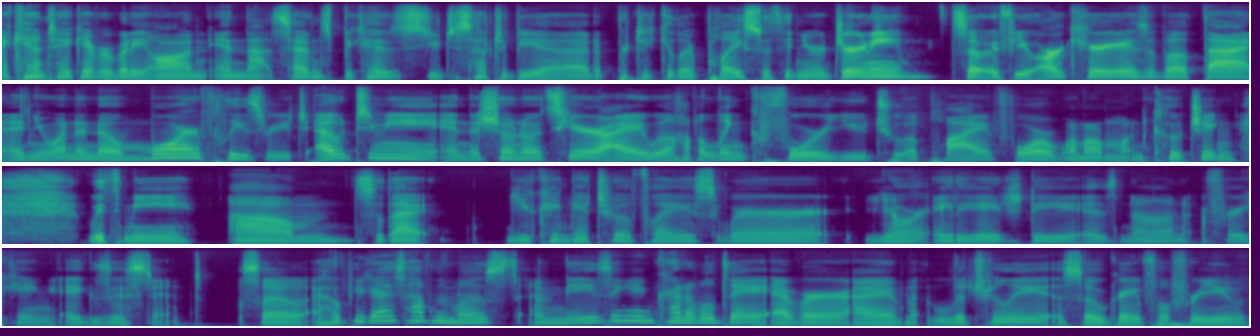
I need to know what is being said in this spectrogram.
I can't take everybody on in that sense because you just have to be at a particular place within your journey. So if you are curious about that and you want to know more, please reach out to me. In the show notes here, I will have a link for you to apply for one on one coaching with me um, so that you can get to a place where your ADHD is non freaking existent. So I hope you guys have the most amazing, incredible day ever. I'm literally so grateful for you.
